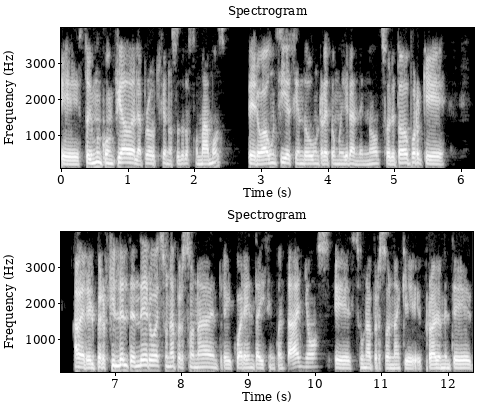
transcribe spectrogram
eh, estoy muy confiado del approach que nosotros tomamos, pero aún sigue siendo un reto muy grande, ¿no? Sobre todo porque, a ver, el perfil del tendero es una persona entre 40 y 50 años, es una persona que probablemente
